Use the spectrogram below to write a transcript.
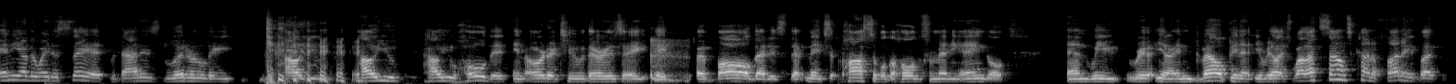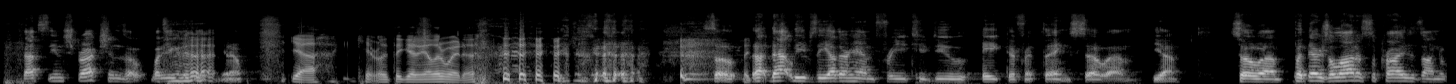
any other way to say it but that is literally how you how you how you hold it in order to there is a, a, a ball that is that makes it possible to hold from any angle. And we re, you know in developing it you realize well that sounds kind of funny but that's the instructions of what are you gonna do you know? Yeah, I can't really think of any other way to. so that, that leaves the other hand free to do eight different things. So um, yeah so um, but there's a lot of surprises on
